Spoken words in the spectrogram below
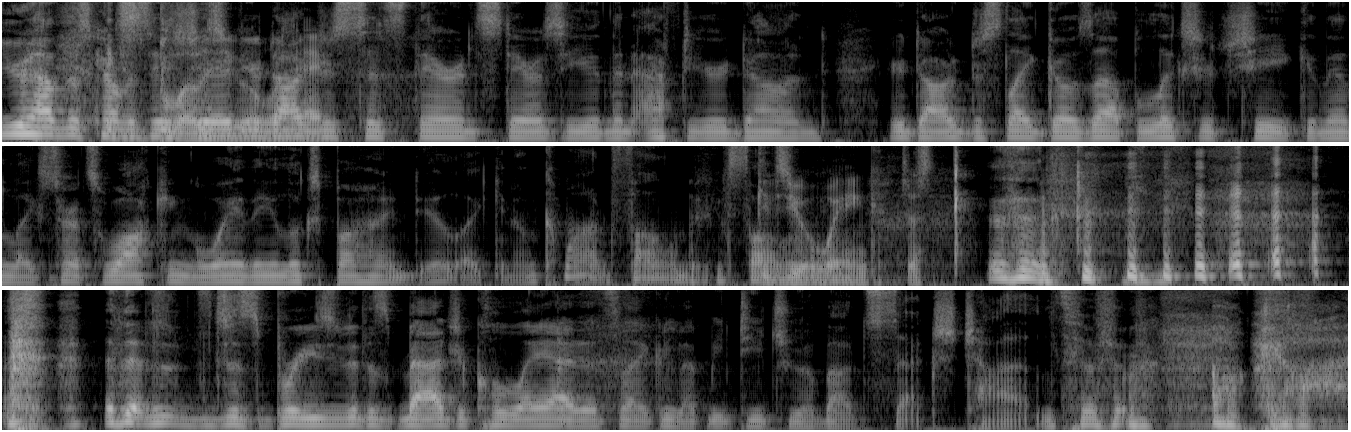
You have this conversation, you your dog just sits there and stares at you, and then after you're done, your dog just like goes up, licks your cheek, and then like starts walking away. Then he looks behind you, like, you know, come on, follow me. Just gives you a wink. Just And then it just brings you to this magical land. It's like, let me teach you about sex, child. oh god,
